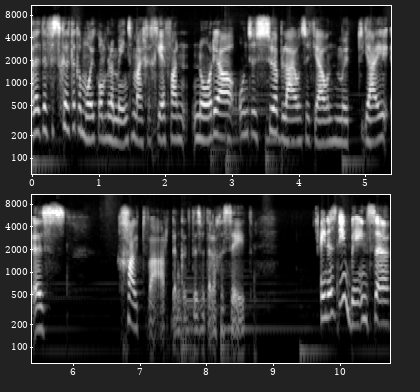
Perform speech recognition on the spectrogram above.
hulle het 'n verskriklike mooi kompliment vir my gegee van Nadia, ons is so bly ons het jou ontmoet. Jy is goud werd, dink ek dis wat hulle gesê het. En dis nie mense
